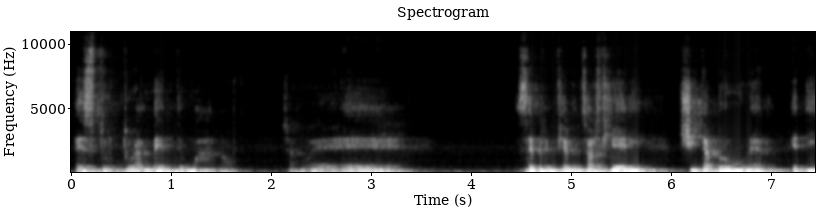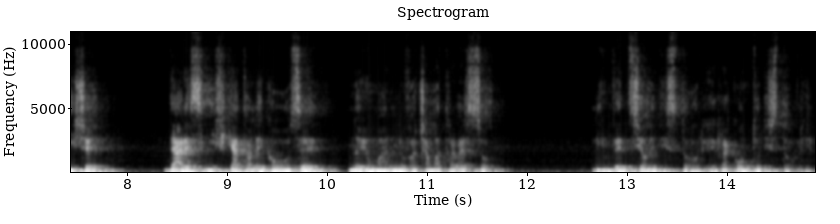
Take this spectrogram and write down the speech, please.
è strutturalmente umano, diciamo, è, è... sempre Fiorenzo Alfieri cita Brunner e dice dare significato alle cose, noi umani lo facciamo attraverso l'invenzione di storie, il racconto di storie.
